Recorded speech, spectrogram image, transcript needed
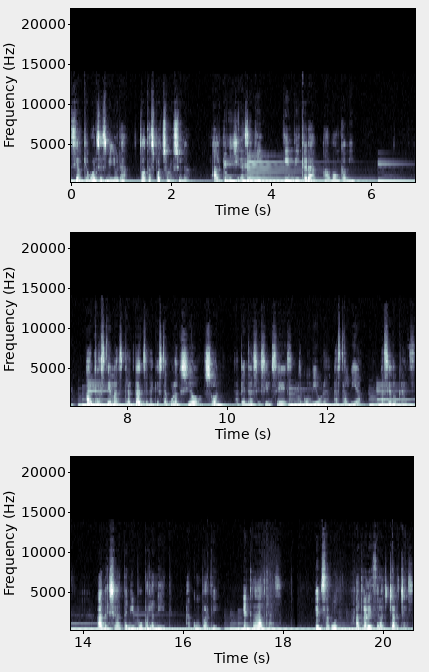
si el que vols és millorar, tot es pot solucionar. El que llegiràs aquí t'indicarà el bon camí. Altres temes tractats en aquesta col·lecció són aprendre a ser sincers, a conviure, a estalviar, a ser educats, a deixar de tenir por per la nit, a compartir, entre d'altres. Hem sabut, a través de les xarxes,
